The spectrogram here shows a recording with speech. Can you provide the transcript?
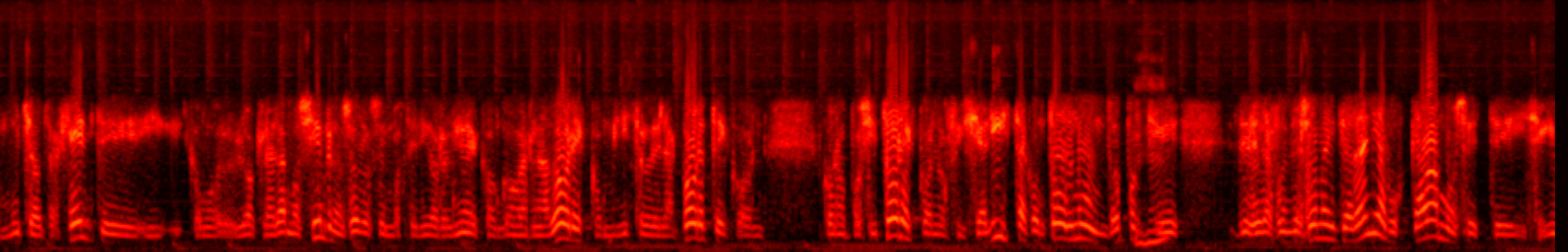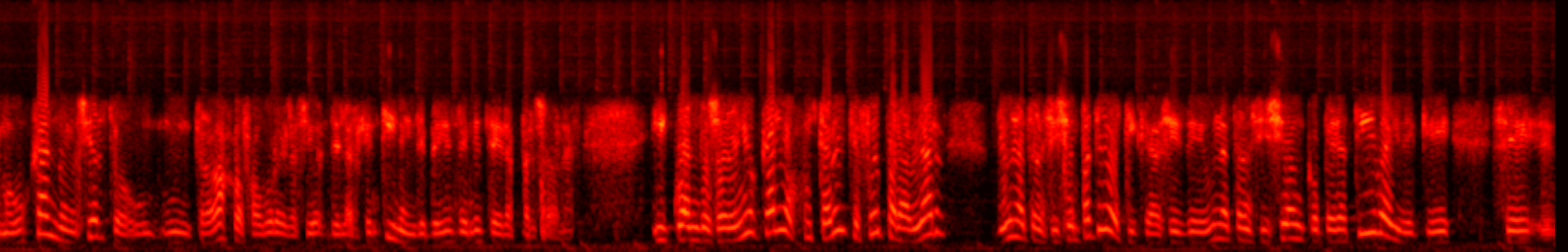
mucha otra gente y, como lo aclaramos siempre, nosotros hemos tenido reuniones con gobernadores, con ministros de la Corte, con, con opositores, con oficialistas, con todo el mundo, porque desde la Fundación Mediterránea buscábamos este, y seguimos buscando, ¿no es cierto?, un, un trabajo a favor de la, ciudad, de la Argentina, independientemente de las personas. Y cuando se reunió Carlos justamente fue para hablar de una transición patriótica, es de una transición cooperativa y de que se,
